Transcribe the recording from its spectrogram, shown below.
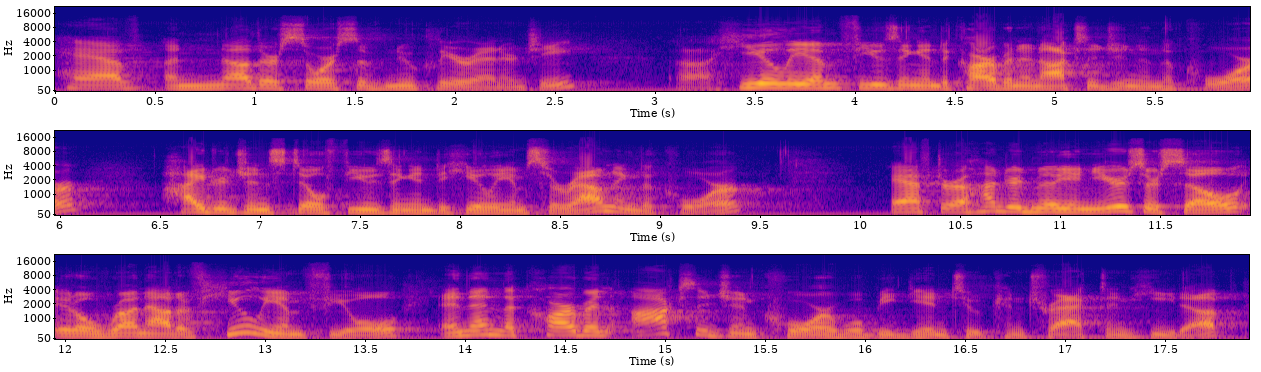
have another source of nuclear energy uh, helium fusing into carbon and oxygen in the core, hydrogen still fusing into helium surrounding the core. After 100 million years or so, it'll run out of helium fuel, and then the carbon oxygen core will begin to contract and heat up.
